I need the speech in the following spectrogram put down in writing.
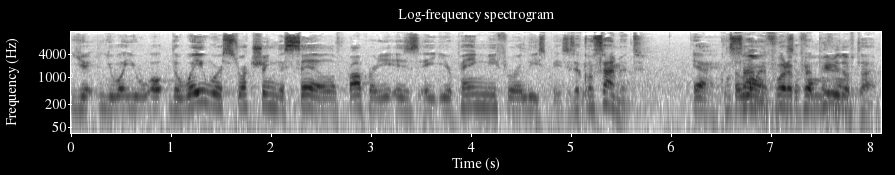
You, you, what you, the way we're structuring the sale of property is uh, you're paying me for a lease, It's a basically. consignment. yeah, it's a Consignment loan for It's a, a period loan. of time.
